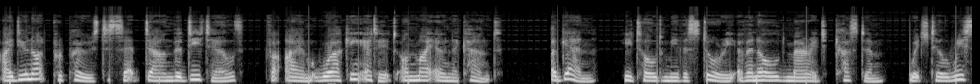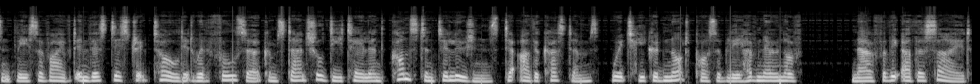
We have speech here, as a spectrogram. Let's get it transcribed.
I do not propose to set down the details, for I am working at it on my own account. Again, he told me the story of an old marriage custom, which till recently survived in this district told it with full circumstantial detail and constant allusions to other customs which he could not possibly have known of. Now for the other side.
